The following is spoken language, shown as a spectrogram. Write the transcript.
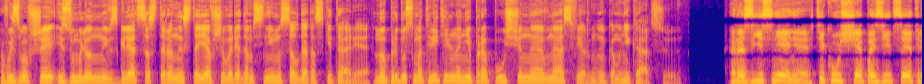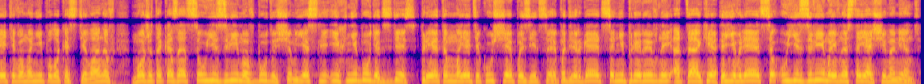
вызвавшее изумленный взгляд со стороны стоявшего рядом с ним солдата Скитария, но предусмотрительно не пропущенное в ноосферную коммуникацию. Разъяснение. Текущая позиция третьего манипула Костеланов может оказаться уязвима в будущем, если их не будет здесь. При этом моя текущая позиция подвергается непрерывной атаке и является уязвимой в настоящий момент.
